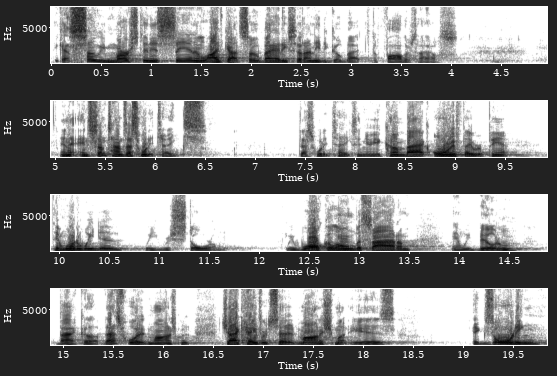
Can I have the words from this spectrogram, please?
He got so immersed in his sin, and life got so bad, he said, I need to go back to the Father's house. And, and sometimes that's what it takes. That's what it takes. And when you come back, or if they repent, then what do we do? We restore them. We walk along beside them, and we build them back up. That's what admonishment. Jack Hayford said admonishment is exhorting,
